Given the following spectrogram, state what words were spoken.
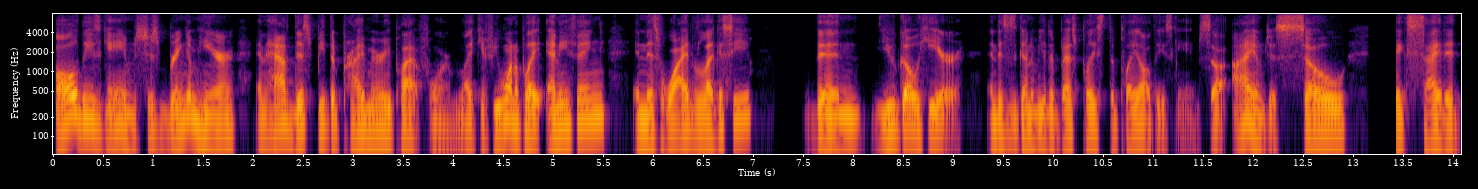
all these games, just bring them here and have this be the primary platform. Like, if you want to play anything in this wide legacy, then you go here. And this is going to be the best place to play all these games. So I am just so excited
